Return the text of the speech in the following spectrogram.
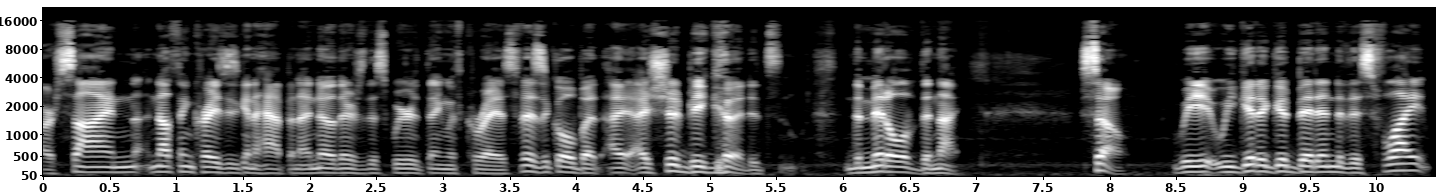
are signed. Nothing crazy is going to happen. I know there's this weird thing with Correa's physical, but I, I should be good. It's the middle of the night. So we we get a good bit into this flight,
